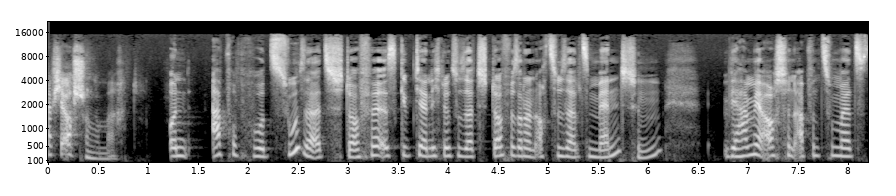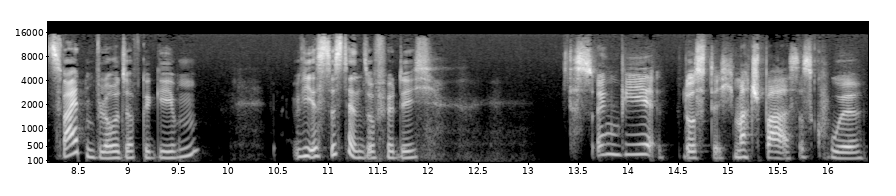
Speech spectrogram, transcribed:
Habe ich auch schon gemacht. Und apropos Zusatzstoffe, es gibt ja nicht nur Zusatzstoffe, sondern auch Zusatzmenschen. Wir haben ja auch schon ab und zu mal zu zweiten Blowjob gegeben. Wie ist das denn so für dich? Das ist irgendwie lustig, macht Spaß, ist cool.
